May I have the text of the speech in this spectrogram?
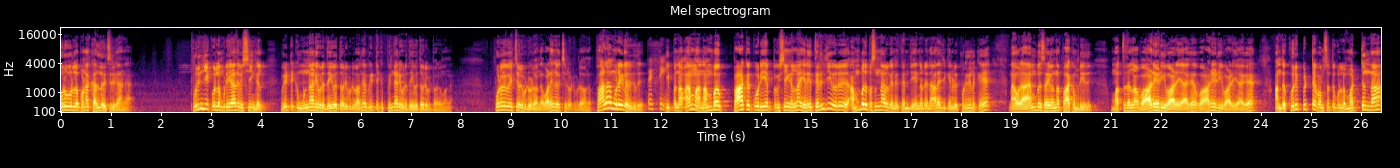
ஒரு ஊரில் போனால் கல் வச்சுருக்காங்க. புரிஞ்சு கொள்ள முடியாத விஷயங்கள். வீட்டுக்கு முன்னாடி ஒரு தெய்வத்தை வழிபடுவாங்க வீட்டுக்கு பின்னாடி ஒரு தெய்வத்தை வழிபட்டு வருவாங்க புடவை வச்சு வழிபடுவாங்க வளையல வச்சு வழிபடுவாங்க. பல முறைகள் இருக்குது. இப்போ நான் ஆமாம் நம்ம பார்க்கக்கூடிய விஷயங்கள்லாம் எனக்கு தெரிஞ்சு ஒரு ஐம்பது பர்சன்ட் தான் இருக்கும் எனக்கு தெரிஞ்சு. என்னுடைய நாலேஜுக்கு என்னுடைய புரிதலுக்கு நான் ஒரு ஐம்பது சதவீதம் தான் பார்க்க முடியுது. மற்றதெல்லாம் வாழையடி வாழையாக வாழையடி வாழையாக அந்த குறிப்பிட்ட வம்சத்துக்குள்ளே மட்டும்தான்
